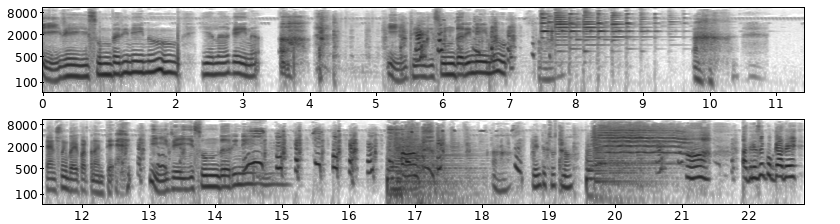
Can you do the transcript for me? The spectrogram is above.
ఈ సుందరి నేను? ఎలాగైనా. ఆ, ఈ రేయి సుందరి నేను? ఆ, టెన్షన్కి భయపడతాను అంతే. ఈ సుందరి నేను? ఆ, ఏంటి చూస్తున్నావు? అది నిజం కుక్క అదే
